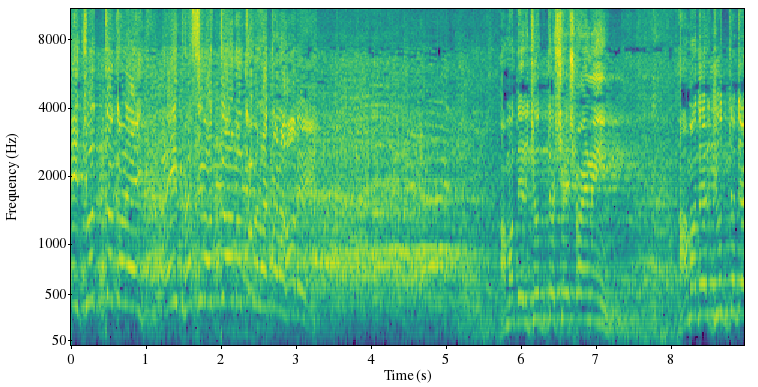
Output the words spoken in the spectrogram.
এই যুদ্ধ করেই এই ফেসিবাদকেও মোকাবেলা করা হবে। আমাদের যুদ্ধ শেষ হয়নি। আমাদের যুদ্ধ যে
